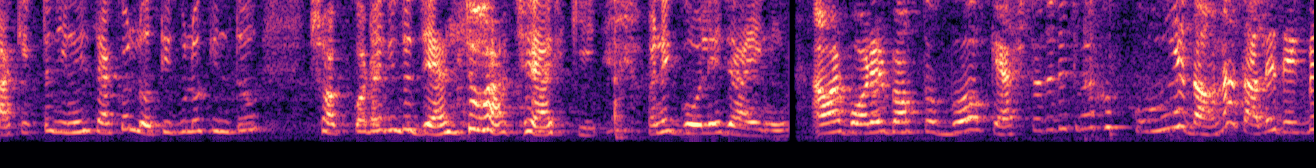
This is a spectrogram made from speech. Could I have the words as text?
বাকি একটা জিনিস দেখো, লতিগুলো কিন্তু সব কটা কিন্তু জ্যান্ত আছে আর কি মানে গলে যায়নি। আমার বরের বক্তব্য, গ্যাসটা যদি তুমি খুব কমিয়ে দাও না, তাহলে দেখবে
